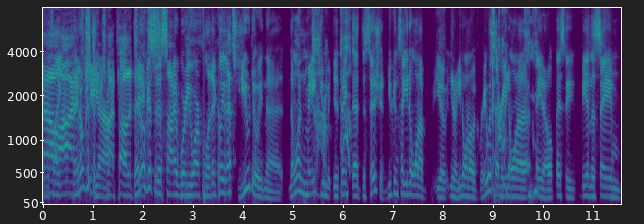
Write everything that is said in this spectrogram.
now It's like I've they don't get changed to my politics. they don't get to decide where you are politically. That's you doing that. No one made you make that decision. You can say you don't want to you you know you don't want to agree with them or you don't want to you know basically be in the same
